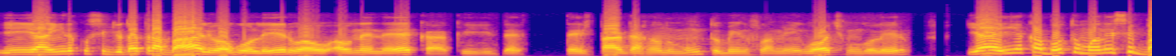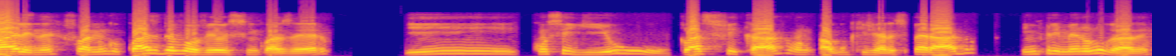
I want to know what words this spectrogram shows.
E ainda conseguiu dar trabalho ao goleiro, ao, ao Neneca, que deve, está agarrando muito bem no Flamengo, ótimo goleiro. E aí acabou tomando esse baile, né? O Flamengo quase devolveu os 5 a 0 e conseguiu classificar algo que já era esperado em primeiro lugar, né?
